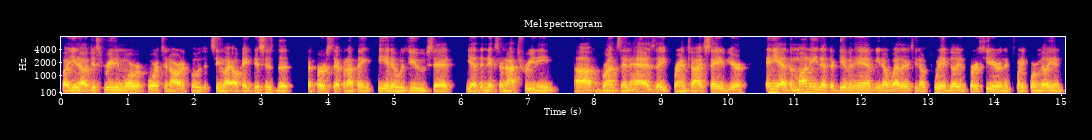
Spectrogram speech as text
But you know, just reading more reports and articles, it seemed like okay, this is the the first step. And I think Ian, it was you who said, yeah, the Knicks are not treating uh, Brunson as a franchise savior. And yeah, the money that they're giving him, you know, whether it's you know 28 million first year and then 24 million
